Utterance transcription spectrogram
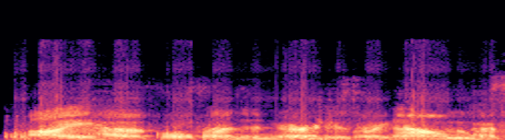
I have girlfriends in marriages right now who have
